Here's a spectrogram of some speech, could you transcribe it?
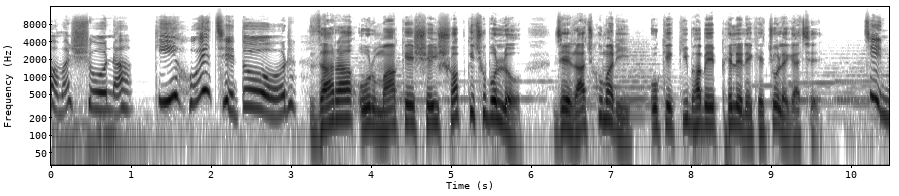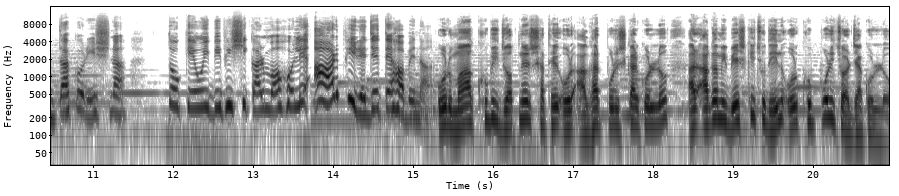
আমার সোনা কি হয়েছে তোর? যারা ওর মাকে সেই সব কিছু বলল যে রাজকুমারী ওকে কীভাবে ফেলে রেখে চলে গেছে। চিন্তা করিস না তোকে ওই বিভীষিকার মহলে আর ফিরে যেতে হবে না। ওর মা খুবই যত্নের সাথে ওর আঘাত পরিষ্কার করল আর আগামী বেশ কিছুদিন ওর খুব পরিচর্যা করল।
